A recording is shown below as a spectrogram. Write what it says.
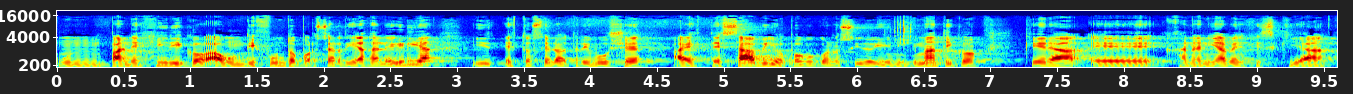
un panegírico a un difunto por ser días de alegría, y esto se lo atribuye a este sabio poco conocido y enigmático que era eh, Hananiah ben Hizkiah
